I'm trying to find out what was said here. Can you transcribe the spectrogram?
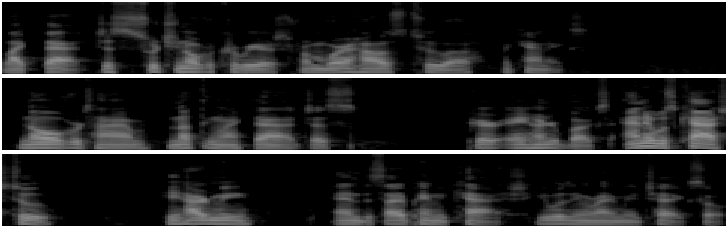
like that. Just switching over careers from warehouse to uh, mechanics no overtime, nothing like that. Just pure 800 bucks. And it was cash too. He hired me and decided to pay me cash. He wasn't even writing me a check. So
